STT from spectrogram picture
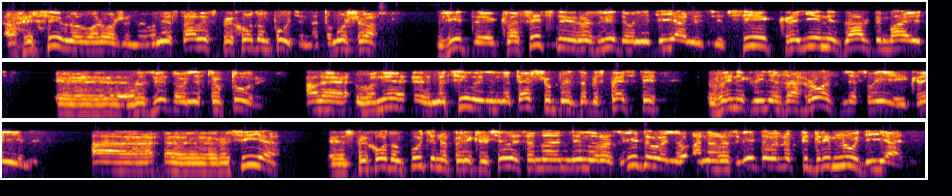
агресивно ворожими, вони стали з приходом Путіна, тому що від е, класичної розвідувальної діяльності всі країни завжди мають е, розвідувальні структури, але вони націлені на те, щоб забезпечити виникнення загроз для своєї країни. А Росія з приходом Путіна переключилася на не на розвідувальну, а на розвідувальну підривну діяльність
